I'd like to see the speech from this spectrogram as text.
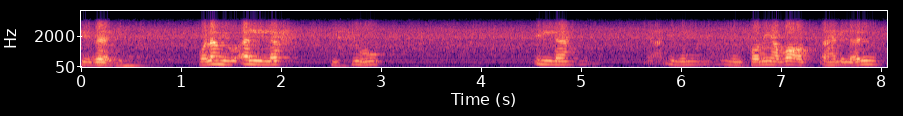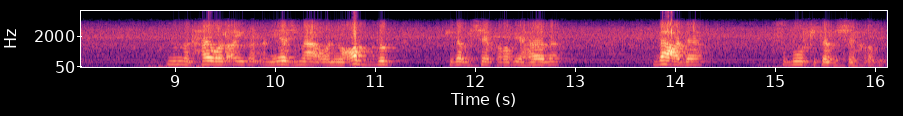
في بابه ولم يؤلف مثله إلا يعني من, من صنيع بعض أهل العلم ممن حاول أيضا أن يجمع وأن يعضد كتاب الشيخ ربيع هذا بعد صدور كتاب الشيخ ربيع.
